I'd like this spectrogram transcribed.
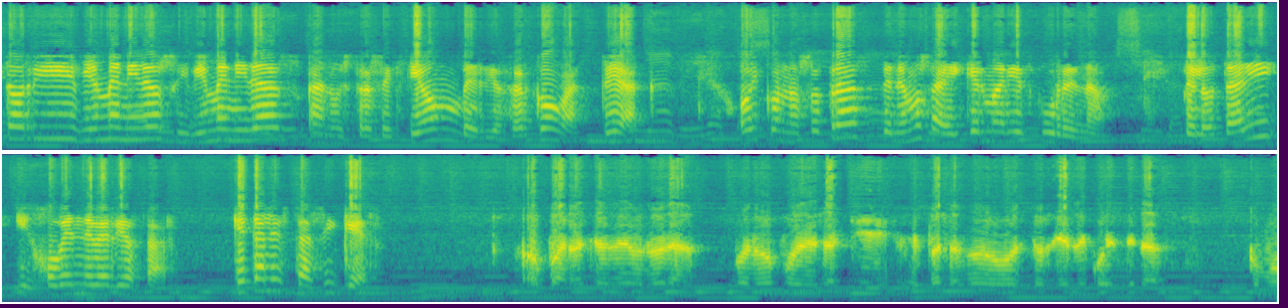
Torri, bienvenidos y bienvenidas a nuestra sección Berriozarco Gazteac. Hoy con nosotras tenemos a Iker María Currena, pelotari y joven de Berriozar. ¿Qué tal estás, Iker? Opa, de Aurora. Bueno, pues aquí pasando estos días de cuarentena como,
